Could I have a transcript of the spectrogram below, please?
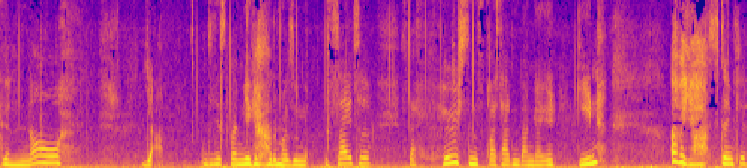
Genau. Ja, die ist bei mir gerade mal so eine Seite. Es darf höchstens drei Seiten lang gehen. Aber ja, ich denke,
